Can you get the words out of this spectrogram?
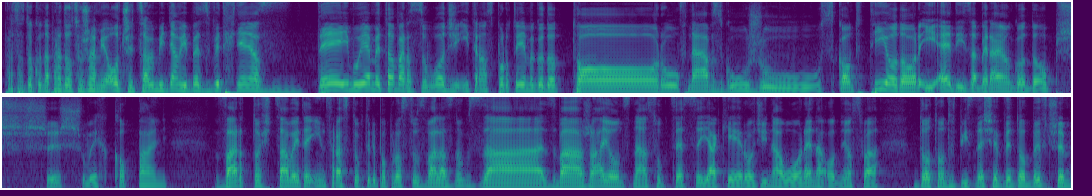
Praca w doku naprawdę otworzyła mi oczy. Całymi dniami bez wytchnienia zdejmujemy towar z łodzi i transportujemy go do torów na wzgórzu, skąd Theodor i Eddie zabierają go do przyszłych kopalń. Wartość całej tej infrastruktury po prostu zwala z nóg, za... zważając na sukcesy, jakie rodzina Warrena odniosła dotąd w biznesie wydobywczym.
